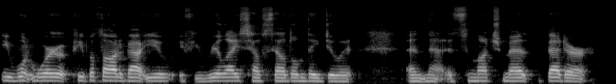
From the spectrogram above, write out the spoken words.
you wouldn't worry what people thought about you if you realize how seldom they do it and that it's much me- better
